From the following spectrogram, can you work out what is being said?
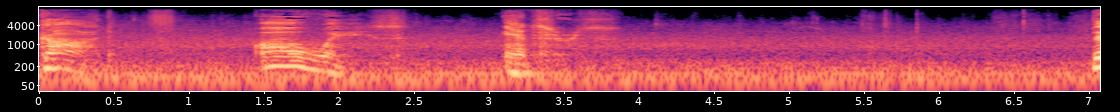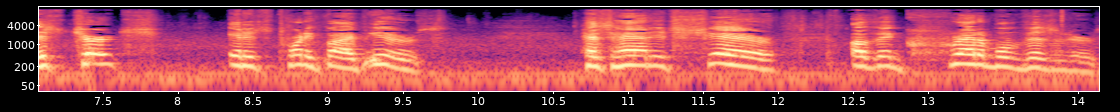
God always answers. This church, in its 25 years, has had its share of incredible visitors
